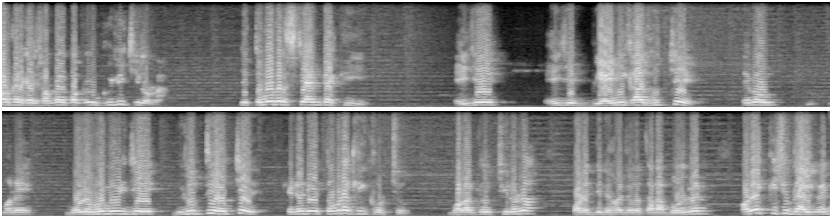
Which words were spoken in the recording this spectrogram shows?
সরকারের কাছে, সরকারের পক্ষে উকিলই ছিল না। যে তোমাদের স্ট্যান্ডটা কি? এই যে এই যে বেআইনি কাজ হচ্ছে এবং মানে বনভূমির যে বিলুপ্তি হচ্ছে, সেটা নিয়ে তোমরা কি করছ? বলার কেউ ছিল না। পরের দিনে হয়তো তারা বলবেন, অনেক কিছু গাইবেন,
